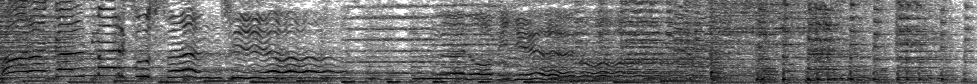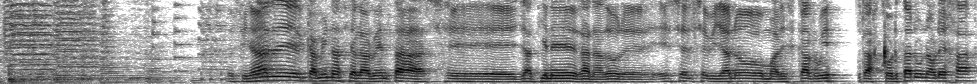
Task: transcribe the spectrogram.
para calmar sus ansias de novillero El final del camino hacia las ventas eh, ya tiene ganador. Eh, es el sevillano Mariscal Ruiz tras cortar una oreja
